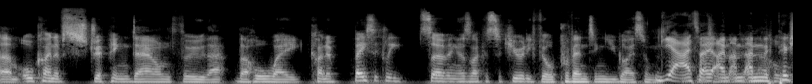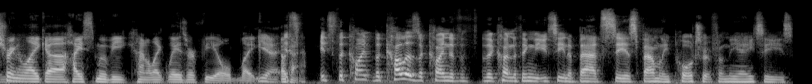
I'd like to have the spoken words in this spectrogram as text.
um, all kind of stripping down through that the hallway, kind of basically serving as like a security field, preventing you guys from. Yeah, I, I, I'm, I'm, picturing yeah. like a heist movie, kind of like laser field. Like, Yeah, okay. it's it's the kind the colors are kind of the kind of thing that you'd see in a bad Sears family portrait from the 80s.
